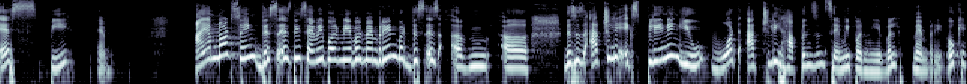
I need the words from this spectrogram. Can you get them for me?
spm I am not saying this is the semi-permeable membrane, but this is um, uh, this is actually explaining you what actually happens in semi-permeable membrane. Okay.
